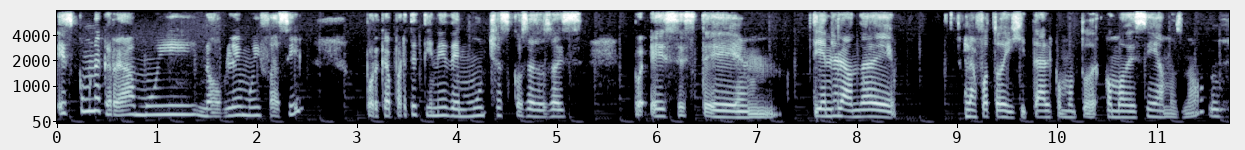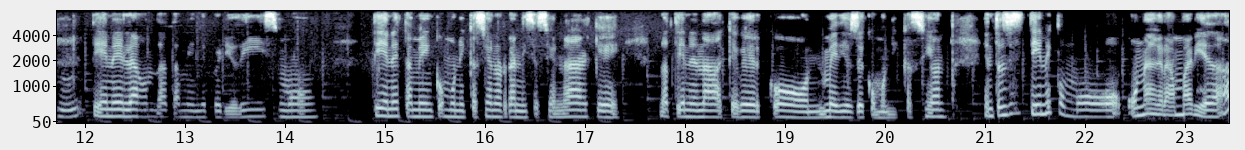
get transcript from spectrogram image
es como una carrera muy noble, muy fácil, porque aparte tiene de muchas cosas, o sea, es, es este, tiene la onda de la foto digital, como, como decíamos, ¿no? Tiene la onda también de periodismo, tiene también comunicación organizacional que no tiene nada que ver con medios de comunicación. Entonces tiene como una gran variedad.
